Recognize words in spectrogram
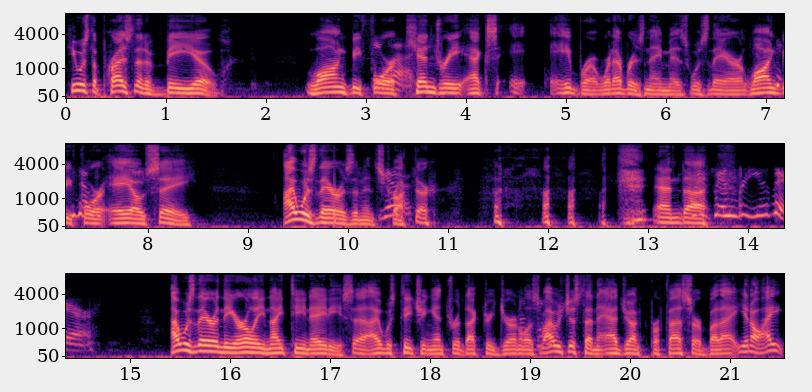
He was the president of BU long before. Kendry X Abra, whatever his name is, was there. Long before AOC. I was there as an instructor, Yes. and uh, when were you there? I was there in the early 1980s. Uh, I was teaching introductory journalism. I was just an adjunct professor, but I, you know, I,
